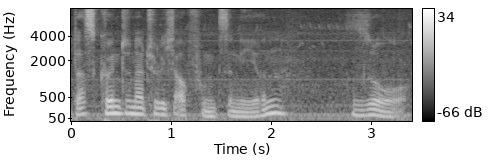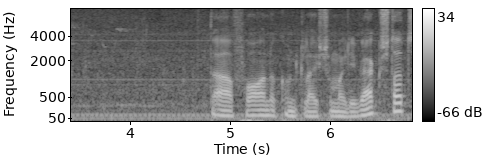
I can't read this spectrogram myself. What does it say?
Das könnte natürlich auch funktionieren. So, da vorne kommt gleich schon mal die Werkstatt.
